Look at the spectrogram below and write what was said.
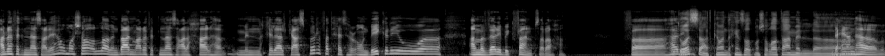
عرفت الناس عليها وما شاء الله من بعد ما عرفت الناس على حالها من خلال كاسبر فتحت her own bakery و I'm a very big fan بصراحة. فهذه وتوسعت كمان. دحين صارت ما شاء الله تعمل آه، دحين عندها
